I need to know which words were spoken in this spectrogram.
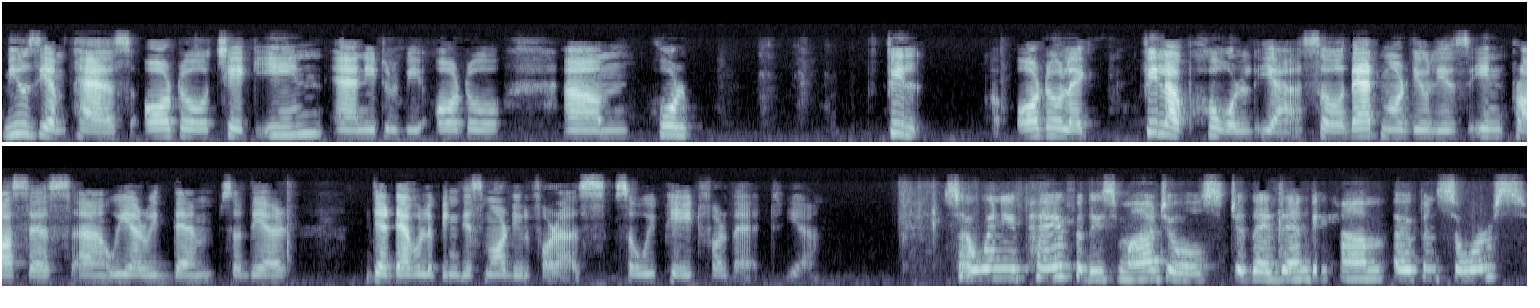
museum pass auto check in, and it will be auto um, hold fill auto like fill up hold yeah so that module is in process uh, we are with them so they are they're developing this module for us so we paid for that yeah So when you pay for these modules, do they then become open source?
